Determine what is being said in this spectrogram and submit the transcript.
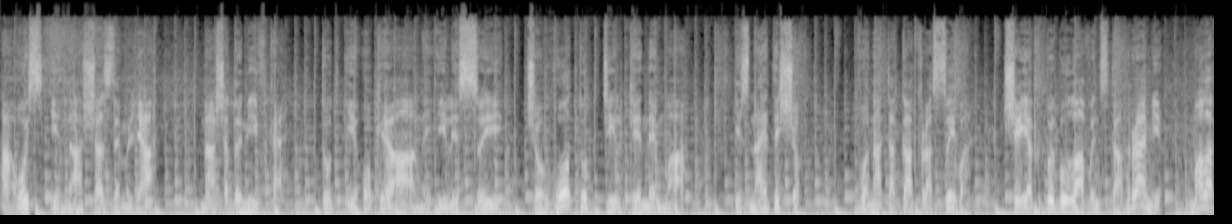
А ось і наша земля, наша домівка. Тут і океани, і ліси, чого тут тільки нема. І знаєте що? Вона така красива, що якби була в інстаграмі, мала б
